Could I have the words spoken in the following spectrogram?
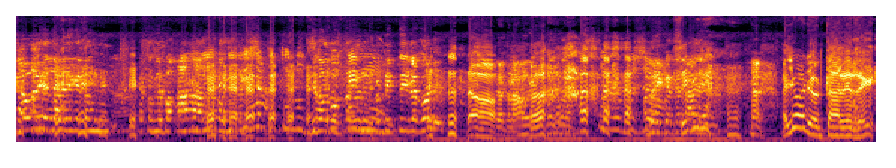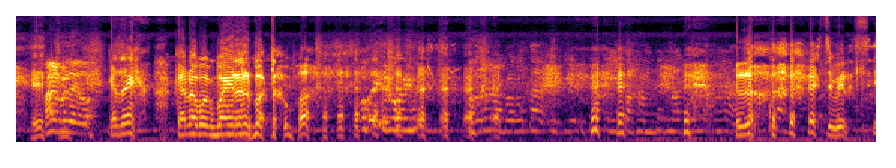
ba ulit tanin ka itong itong labakaran. Di ba tanin ka tiktoy na kon? Oo. Sige. Ayaw mo yung. Ay, bali, oh. Kasi kana mag-viral ba ito ba? Ba ipahambog natin si Mercy.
